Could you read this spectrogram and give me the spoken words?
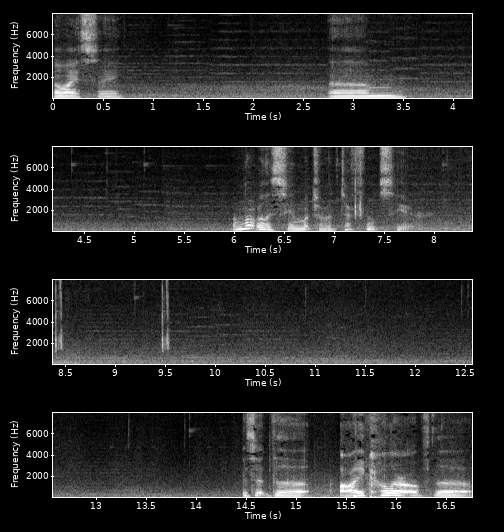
Oh, I see. Um, I'm not really seeing much of a difference here. Is it the eye color of the...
